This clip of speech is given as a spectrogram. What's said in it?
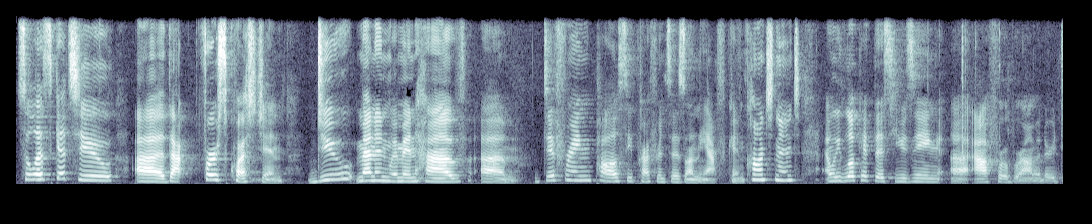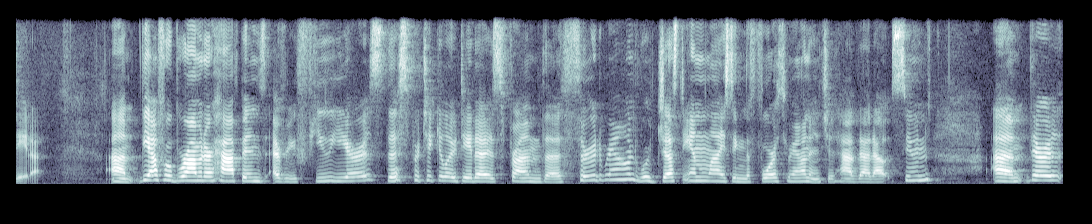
So let's get to uh, that first question do men and women have um, differing policy preferences on the African continent? And we look at this using uh, Afrobarometer data. Um, the Afrobarometer happens every few years. This particular data is from the third round. We're just analyzing the fourth round and should have that out soon. Um, there,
